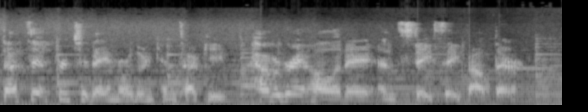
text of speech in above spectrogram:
That's it for today, Northern Kentucky. Have a great holiday and stay safe out there.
